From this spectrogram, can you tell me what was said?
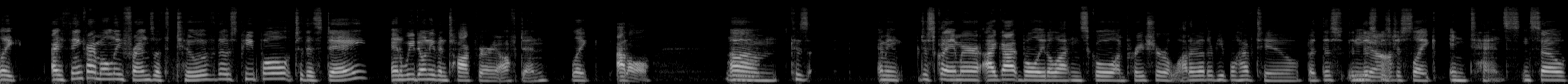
Like, I think I'm only friends with two of those people to this day, and we don't even talk very often, like, at all. Um, because, I mean, disclaimer, I got bullied a lot in school. I'm pretty sure a lot of other people have too, but this, and this was just, like, intense. And so,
